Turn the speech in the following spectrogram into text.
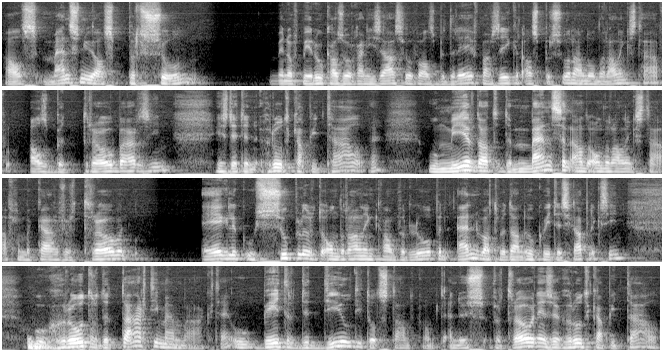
Als mens nu als persoon, min of meer ook als organisatie of als bedrijf, maar zeker als persoon aan de onderhandelingstafel, als betrouwbaar zien, is dit een groot kapitaal. Hè. Hoe meer dat de mensen aan de onderhandelingstafel elkaar vertrouwen, eigenlijk hoe soepeler de onderhandeling kan verlopen en wat we dan ook wetenschappelijk zien, hoe groter de taart die men maakt, hè, hoe beter de deal die tot stand komt. En dus vertrouwen is een groot kapitaal.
